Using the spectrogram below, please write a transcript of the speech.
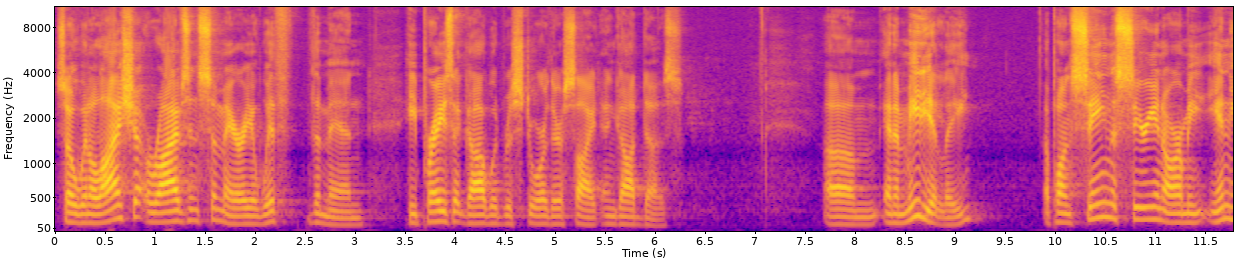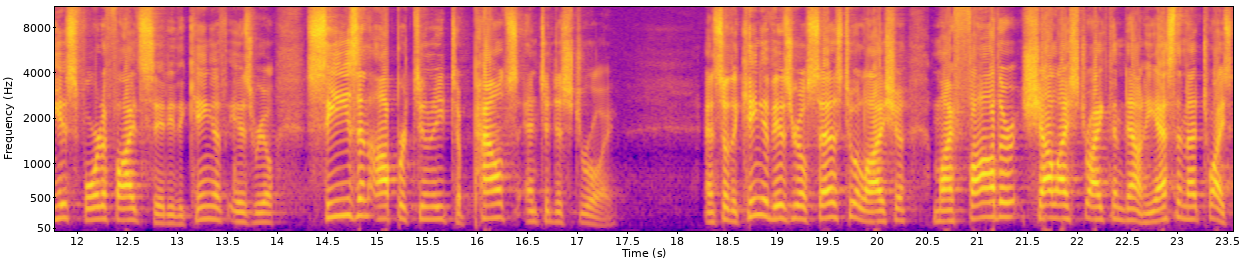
So when Elisha arrives in Samaria with the men, he prays that God would restore their sight, and God does. Um, and immediately, upon seeing the Syrian army in his fortified city, the king of Israel sees an opportunity to pounce and to destroy. And so the king of Israel says to Elisha, My father, shall I strike them down? He asked them that twice.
